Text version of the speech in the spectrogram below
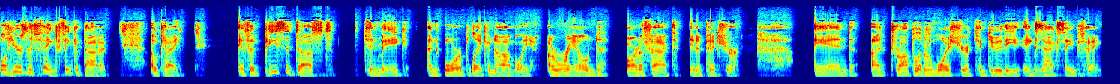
Well, here's the thing. Think about it. Okay, if a piece of dust can make an orb-like anomaly, a round artifact in a picture, and a droplet of moisture can do the exact same thing.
